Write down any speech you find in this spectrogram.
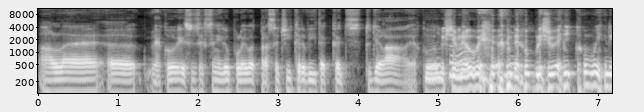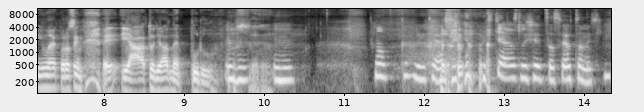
ale eh, jako jestli se chce někdo polejvat prasečí krví, tak ať to dělá, jako, mm, když jim neubi, neubližuje nikomu jinému, jak prosím, eh, já to dělat nepůjdu. Mm-hmm. Prostě. Mm-hmm. No, dobrý, to já jsem chtěla slyšet, co si o to myslí.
